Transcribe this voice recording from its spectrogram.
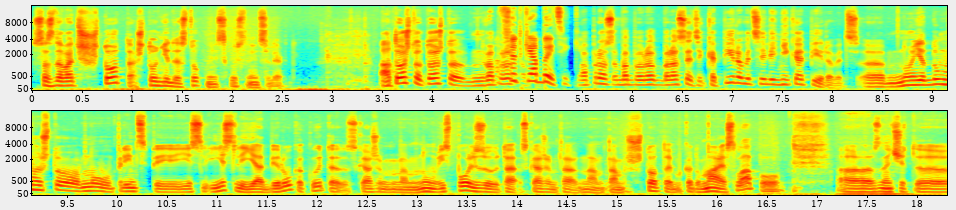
создавать что-то, что недоступно искусственному интеллекту. А то, что, то, что вопрос... А все-таки об этике. Вопрос, вопрос эти, копировать или не копировать. Э, ну, я думаю, что, ну, в принципе, если, если я беру какую-то, скажем, ну, использую, так, скажем, там, там что-то, моя слапу, э, значит, э,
